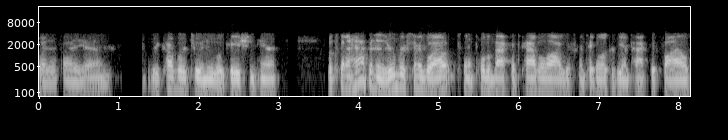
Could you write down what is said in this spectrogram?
But if I um, recover to a new location here, What's going to happen is Rubrik's going to go out, it's going to pull the backup catalog, it's going to take a look at the impacted files,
